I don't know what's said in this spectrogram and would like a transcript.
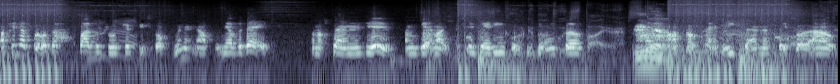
I think I've got like a five or 550 stop minute now from the other day when I was playing with you. I'm getting like two KDs every game, but Yeah. I'm not playing Play unless they sort it out.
